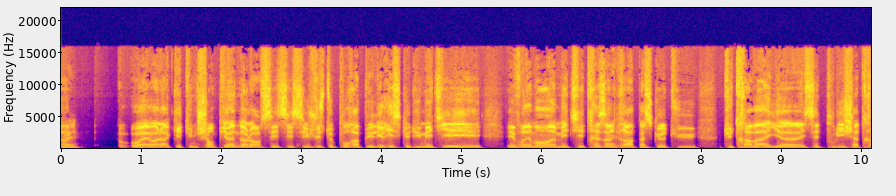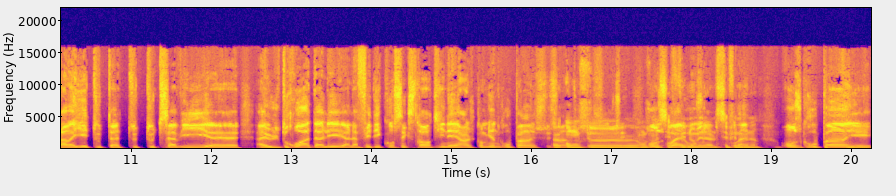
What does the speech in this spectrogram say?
Ouais. Ouais, voilà, qui est une championne. Alors c'est c'est c'est juste pour rappeler les risques du métier et, et vraiment un métier très ingrat parce que tu tu travailles euh, et cette pouliche a travaillé toute toute, toute sa vie, euh, a eu le droit d'aller, elle a fait des courses extraordinaires. Combien de groupes 1 C'est Euh, un truc 11, de fou, euh, c'est- 11, ouais, phénoménal, c'est phénoménal. 11 groupes 1 et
